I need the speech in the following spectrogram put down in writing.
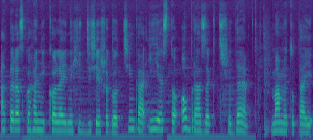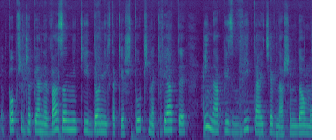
A teraz, kochani, kolejny hit dzisiejszego odcinka i jest to obrazek 3D. Mamy tutaj poprzyczepiane wazoniki, do nich takie sztuczne kwiaty i napis Witajcie w naszym domu.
